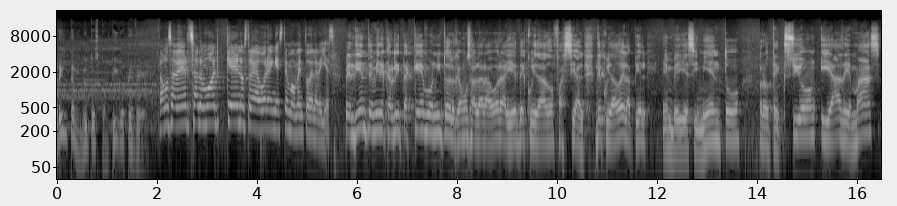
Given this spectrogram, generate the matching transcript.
30 Minutos Contigo TV. Vamos a ver, Salomón, qué nos trae ahora en este momento de la belleza. Pendiente, mire Carlita, qué bonito de lo que vamos a hablar ahora y es de cuidado facial, de cuidado de la piel, embellecimiento, protección y además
